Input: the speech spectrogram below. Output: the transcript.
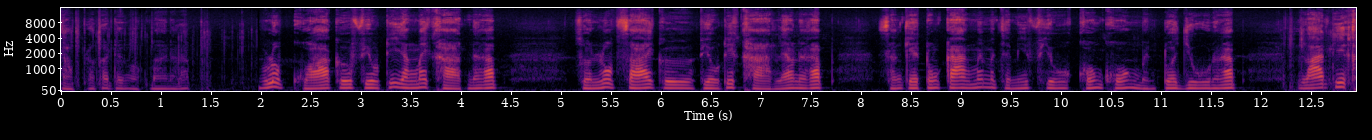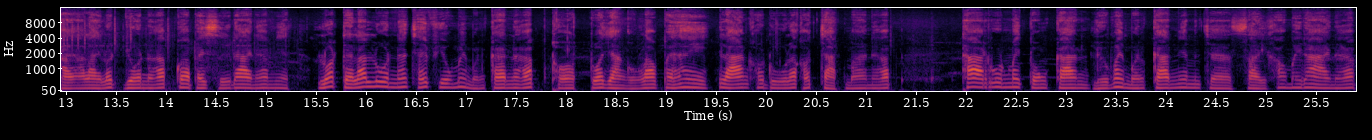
จับแล้วก็ดึงออกมานะครับ รูปขวาคือฟิวที่ยังไม่ขาดนะครับ ส่วนรูปซ้ายคือฟิวที่ขาดแล้วนะครับ สังเกตตรงกลางไหม่มันจะมีฟิวโค้งๆเหมือนตัวยูนะครับ ร้านที่ขายอะไรรถยนต์นะครับ ก็ไปซื้อได้นะครับเนี่ยรถแต่ละรุ่นนะใช้ฟิวไม่เหมือนกันนะครับ ถอดตัวอย่างของเราไปให้ร้านเขาดูแล้วเขาจัดมานะครับ ถ้ารุ่นไม่ตรงกันหรือไม่เหมือนกันเนี่ยมันจะใส่เข้าไม่ได้นะครับ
